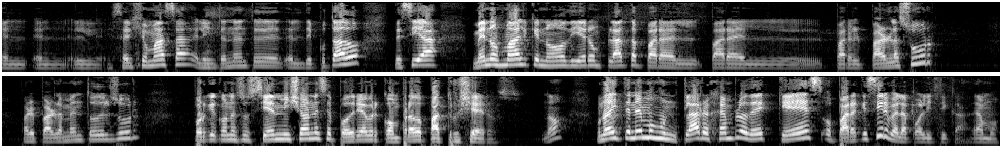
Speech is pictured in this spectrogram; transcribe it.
el, el, Sergio Massa, el intendente del diputado, decía, menos mal que no dieron plata para el, para el, para el Parla Sur, para el Parlamento del Sur, porque con esos 100 millones se podría haber comprado patrulleros, ¿no? Ahí tenemos un claro ejemplo de qué es o para qué sirve la política. Digamos,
